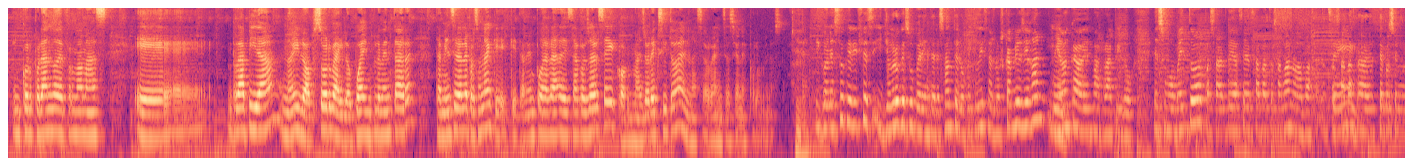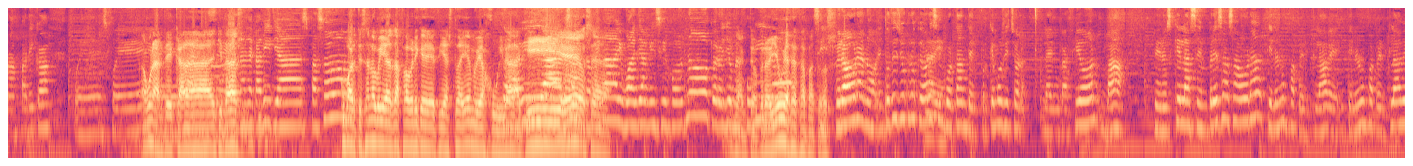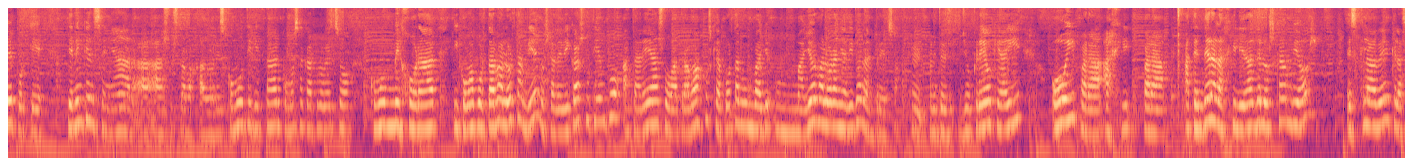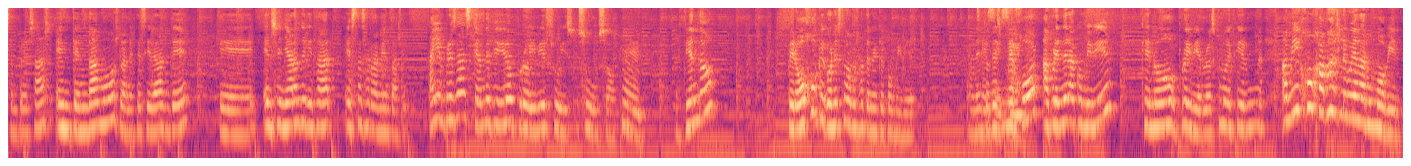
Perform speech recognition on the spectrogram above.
incorporando de forma más eh, rápida ¿no? y lo absorba y lo pueda implementar, también será la persona que, que, también podrá desarrollarse con mayor éxito en las organizaciones, por lo menos. Y con esto que dices, y yo creo que es súper interesante lo que tú dices, los cambios llegan y llegan cada vez más rápido. En su momento, pasar de hacer zapatos a mano a pasar a hacerlos en una fábrica, pues fue... Algunas décadas, quizás... Unas decadillas, pasó... Como artesano veías la fábrica y decías, todavía me voy a jubilar aquí, ¿eh? o sea... igual ya mis hijos no, pero yo me jubilo. pero yo voy a hacer zapatos. Sí, pero ahora no. Entonces yo creo que ahora es importante, porque hemos dicho, la educación va pero es que las empresas ahora tienen un papel clave, y tienen un papel clave porque tienen que enseñar a, sus trabajadores cómo utilizar, cómo sacar provecho, cómo mejorar y cómo aportar valor también, o sea, dedicar su tiempo a tareas o a trabajos que aportan un, mayor valor añadido a la empresa. Hmm. Entonces, yo creo que ahí, hoy, para, para atender a la agilidad de los cambios, es clave que las empresas entendamos la necesidad de eh, enseñar a utilizar estas herramientas. Hay empresas que han decidido prohibir su, uso. Hmm. ¿Entiendo? Pero ojo que con esto vamos a tener que convivir. Entonces, mejor aprender a convivir que no prohibirlo. Es como decir, a mi hijo jamás le voy a dar un móvil.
